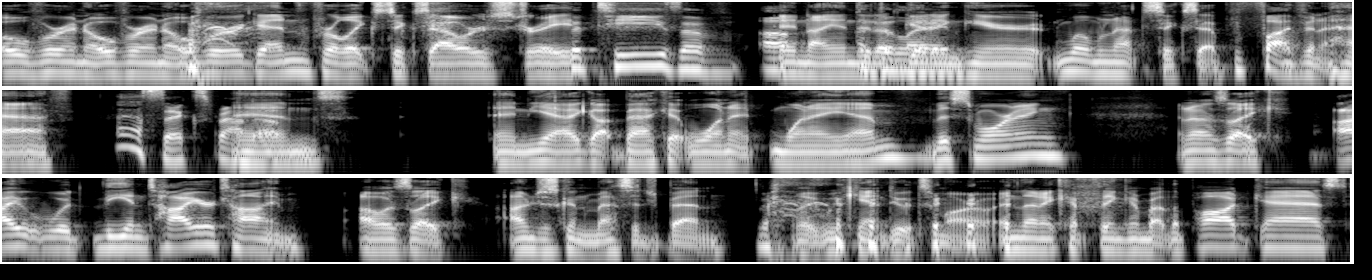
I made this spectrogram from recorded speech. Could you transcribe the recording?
over and over and over again for like six hours straight. The tease of uh, and I ended up getting here. Well, not six, but five and a half. Eh, six round up. and and yeah, I got back at one at one a.m. this morning, and I was like, I would the entire time I was like, I'm just gonna message Ben, like we can't do it tomorrow. and then I kept thinking about the podcast,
